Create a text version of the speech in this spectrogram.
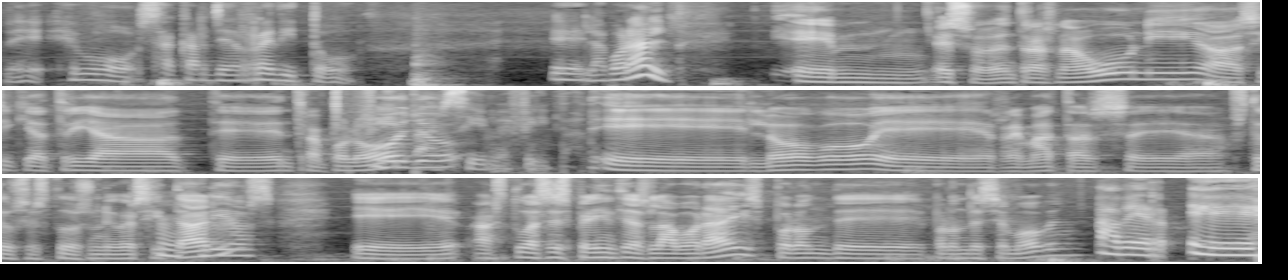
eh, eu sacarlle rédito eh, laboral. Eh, eso, entras na uni, a psiquiatría te entra polo flipa, ollo. Sí, me flipa. E eh, logo eh, rematas eh, os teus estudos universitarios, uh -huh. Eh, as túas experiencias laborais por onde por onde se moven? A ver, eh,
